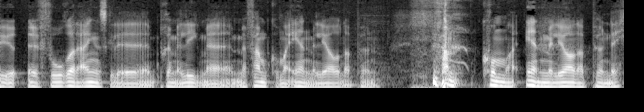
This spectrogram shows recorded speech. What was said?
eh, eh, det engelske Premier League med, med 5,1 milliarder pund. 5,1 milliarder pund, det er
